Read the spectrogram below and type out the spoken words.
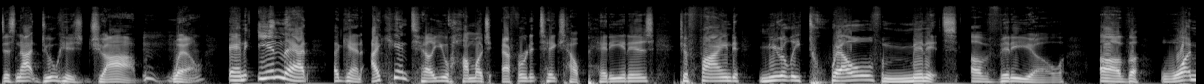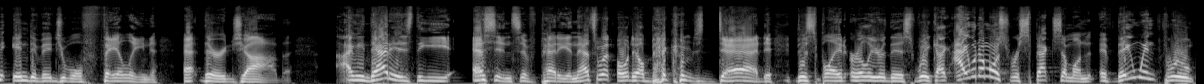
does not do his job mm-hmm. well. And in that, again, I can't tell you how much effort it takes, how petty it is to find nearly 12 minutes of video of one individual failing at their job. I mean, that is the essence of petty, and that's what Odell Beckham's dad displayed earlier this week. I, I would almost respect someone if they went through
